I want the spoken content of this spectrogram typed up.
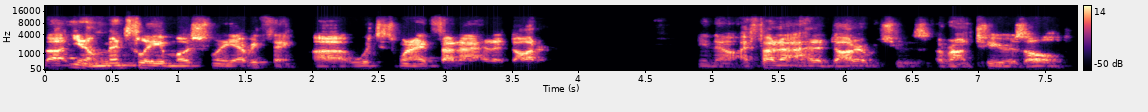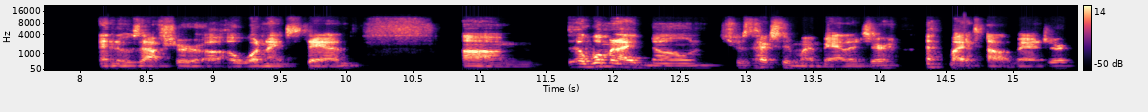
uh, you know, mentally, emotionally, everything. Uh, which is when I found out I had a daughter. You know, I found out I had a daughter when she was around two years old, and it was after a, a one night stand. Um, a woman I had known. She was actually my manager, my talent manager.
